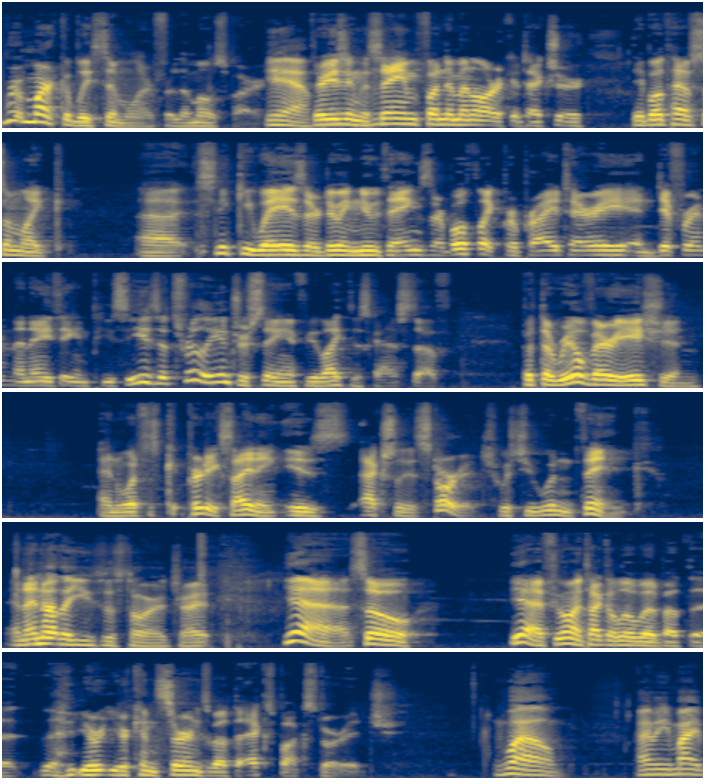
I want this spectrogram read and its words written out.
remarkably similar for the most part. Yeah. They're using the same fundamental architecture. They both have some like uh, sneaky ways they're doing new things. They're both like proprietary and different than anything in PCs. It's really interesting if you like this kind of stuff. But the real variation and what's pretty exciting is actually the storage, which you wouldn't think. And I know they use the storage, right? yeah. So, yeah, if you want to talk a little bit about the, the your your concerns about the Xbox storage, Well, I mean, my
